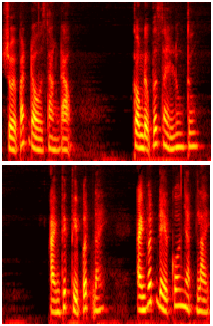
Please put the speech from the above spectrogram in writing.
rồi bắt đầu giảng đạo. Không được vứt giày lung tung. Anh thích thì vứt đấy. Anh vứt để cô nhặt lại.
